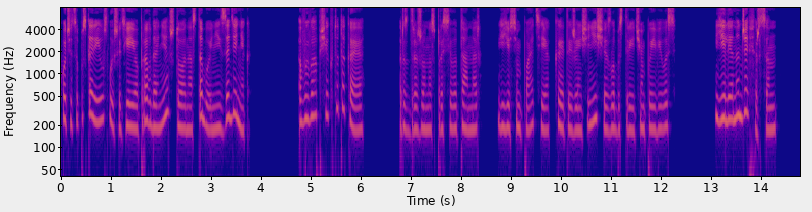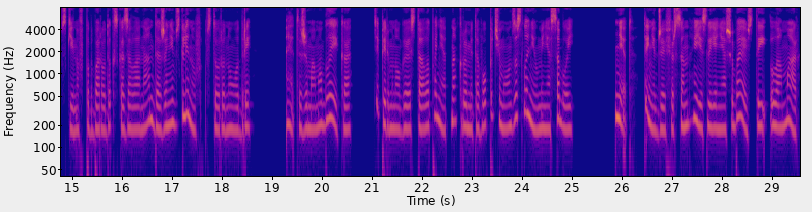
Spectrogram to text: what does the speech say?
Хочется поскорее услышать ее оправдание, что она с тобой не из-за денег. «Вы вообще кто такая?» — раздраженно спросила Таннер. Ее симпатия к этой женщине исчезла быстрее, чем появилась. «Елена Джефферсон», — вскинув подбородок, сказала она, даже не взглянув в сторону Одри. «Это же мама Блейка. Теперь многое стало понятно, кроме того, почему он заслонил меня собой. «Нет, ты не Джефферсон. Если я не ошибаюсь, ты Ламар,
